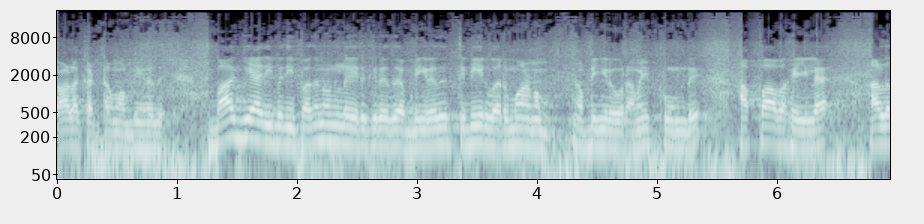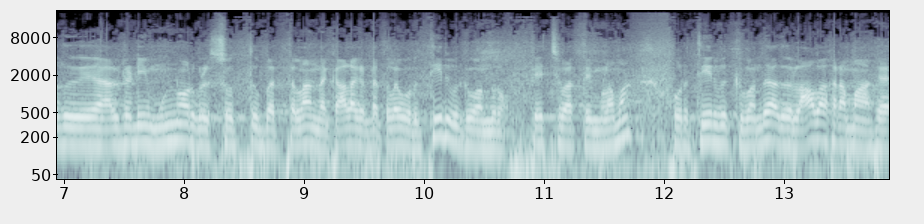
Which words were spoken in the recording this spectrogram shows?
காலகட்டம் அப்படிங்கிறது. பாக்யாதிபதி பதினொன்றில் இருக்கிறது அப்படிங்கிறது திடீர் வருமானம் அப்படிங்கிற ஒரு அமைப்பு உண்டு. அப்பா வகையில் அல்லது ஆல்ரெடி முன்னோர்கள் சொத்து பத்தெல்லாம் அந்த காலகட்டத்தில் ஒரு தீர்வுக்கு வந்துடும் பேச்சுவார்த்தை மூலமாக ஒரு தீர்வுக்கு வந்து அது லாபகரமாக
